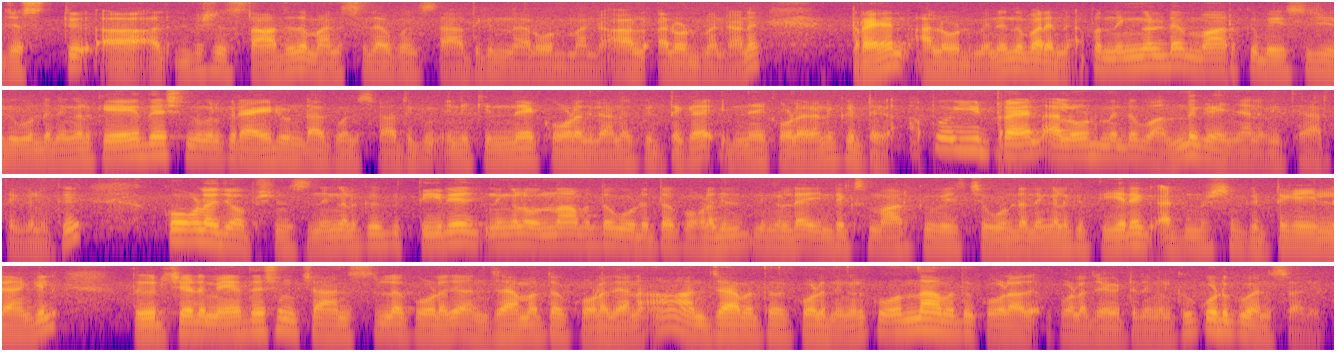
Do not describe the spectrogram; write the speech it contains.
ജസ്റ്റ് അഡ്മിഷൻ സാധ്യത മനസ്സിലാക്കാൻ സാധിക്കുന്ന അലോട്ട്മെന്റ് അലോട്ട്മെന്റാണ് ട്രയൽ അലോട്ട്മെന്റ് എന്ന് പറയുന്നത്. അപ്പോൾ നിങ്ങളുടെ മാർക്ക് ബേസ് ചെയ്തുകൊണ്ട് നിങ്ങൾക്ക് ഏകദേശം നിങ്ങൾക്കൊരു ഐഡിയ ഉണ്ടാക്കുവാൻ സാധിക്കും. എനിക്ക് ഇന്നേ കോളേജിലാണ് കിട്ടുക ഇന്നേ കോളേജിലാണ് കിട്ടുക. അപ്പോൾ ഈ ട്രയൽ അലോട്ട്മെന്റ് വന്നു കഴിഞ്ഞാൽ വിദ്യാർത്ഥികൾക്ക് കോളേജ് ഓപ്ഷൻസ് നിങ്ങൾക്ക് തീരെ നിങ്ങൾ ഒന്നാമത്തെ കൊടുത്ത കോളേജിൽ നിങ്ങളുടെ ഇൻഡെക്സ് മാർക്ക് വെച്ചുകൊണ്ട് നിങ്ങൾക്ക് തീരെ അഡ്മിഷൻ കിട്ടുകയില്ലെങ്കിൽ തീർച്ചയായിട്ടും ഏകദേശം ചാൻസ് ഉള്ള കോളേജ് അഞ്ചാമത്തെ കോളേജാണ് ആ അഞ്ചാമത്തെ കോളേജ് നിങ്ങൾക്ക് ഒന്നാമത്തെ കോളേജ് കോളേജായിട്ട് നിങ്ങൾക്ക് കൊടുക്കുവാൻ സാധിക്കും.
